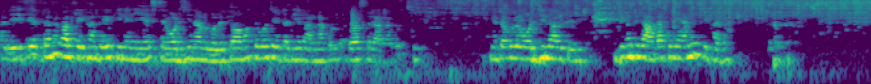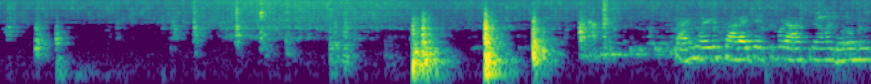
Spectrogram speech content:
আর এই তেলটা না কালকে এখান থেকে কিনে নিয়ে এসছে অরিজিনাল বলে। তো আমাকে বলছে এটা দিয়ে রান্না করতে তো রান্না করছি। এটা হলো অরিজিনাল তেল। যেখান থেকে আটা কিনে আনি সেখানে। টাইম হয়ে গেছে আড়াইটা একটু করে আসলে আমার গরম হয়ে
